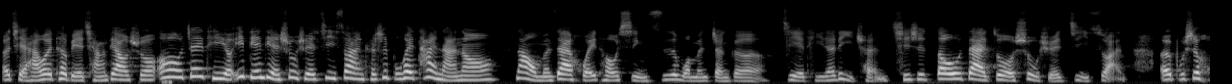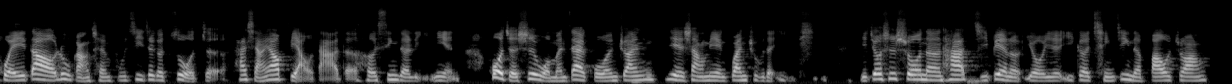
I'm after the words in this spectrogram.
而且还会特别强调说，哦，这一题有一点点数学计算，可是不会太难哦。那我们再回头省思，我们整个解题的历程，其实都在做数学计算，而不是回到鹿港沉浮记这个作者他想要表达的核心的理念，或者是我们在国文专业上面关注的议题。也就是说呢，它即便了有一个情境的包装，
